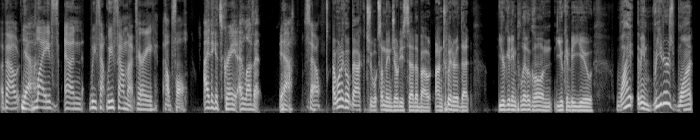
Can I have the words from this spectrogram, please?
about Yeah. life and we found we found that very helpful I think it's great. I love it. Yeah. So I want to go back to something Jodi said about on Twitter that you're getting political and you can be you. Why? I mean, readers want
